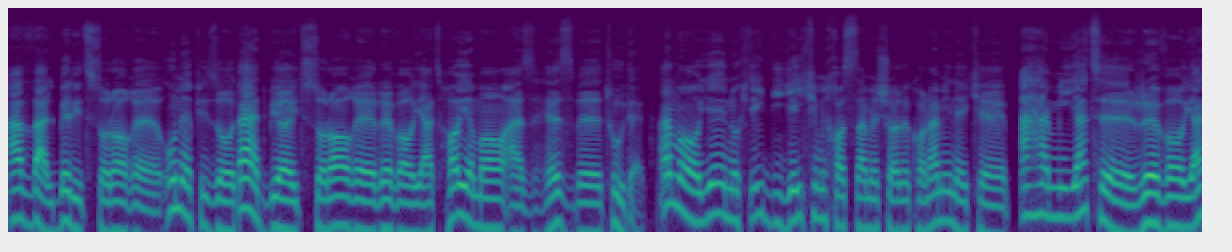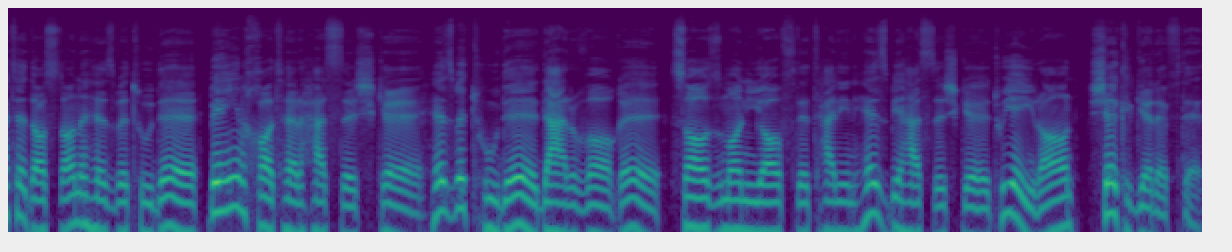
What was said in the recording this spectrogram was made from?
اول برید سراغ اون اپیزود بعد بیایید سراغ روایت های ما از حزب توده. اما یه نکته دیگه که می‌خواستم اشاره کنم اینه که اهمیت روایت داستان حزب توده به این خاطر هستش که حزب توده در واقع سازمان یافته ترین حزبی هستش که توی ایران شکل گرفته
